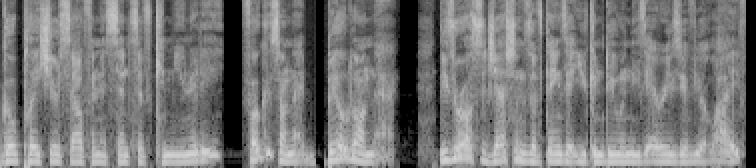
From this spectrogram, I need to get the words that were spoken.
go place yourself in a sense of community. Focus on that, build on that. These are all suggestions of things that you can do in these areas of your life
